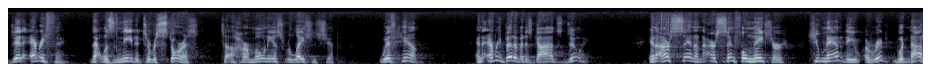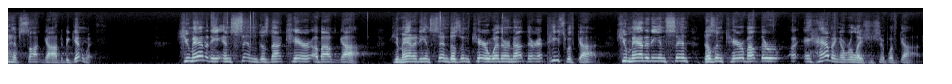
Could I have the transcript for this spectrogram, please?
did everything that was needed to restore us to a harmonious relationship with Him. And every bit of it is God's doing. In our sin and our sinful nature, humanity would not have sought God to begin with. Humanity in sin does not care about God. Humanity in sin doesn't care whether or not they're at peace with God. Humanity in sin doesn't care about their uh, having a relationship with God.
